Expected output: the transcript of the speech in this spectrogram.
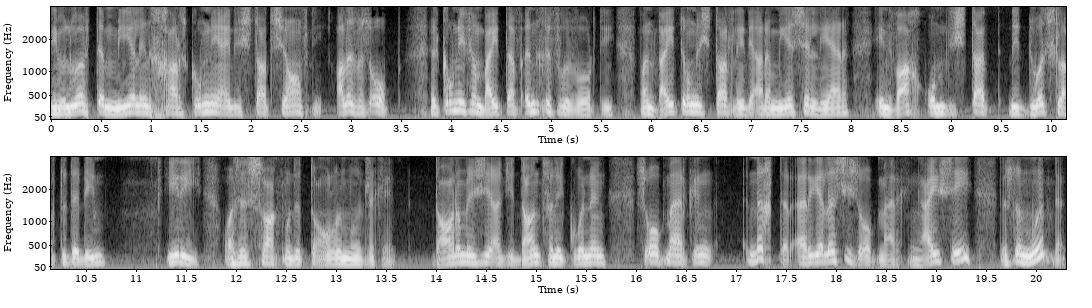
Die beloofde meel en gars kom nie uit die stad self nie. Alles was op. Dit kom nie van buite af ingevoer word nie, want buite om die stad lê die Arameese leer en wag om die stad die doodslag toe te dien. Hierdie was 'n saak met totale onmoontlikheid. Daarom is die adjutant van die koning se opmerking nugter, 'n realistiese opmerking. Hy sê dis onmoontlik.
